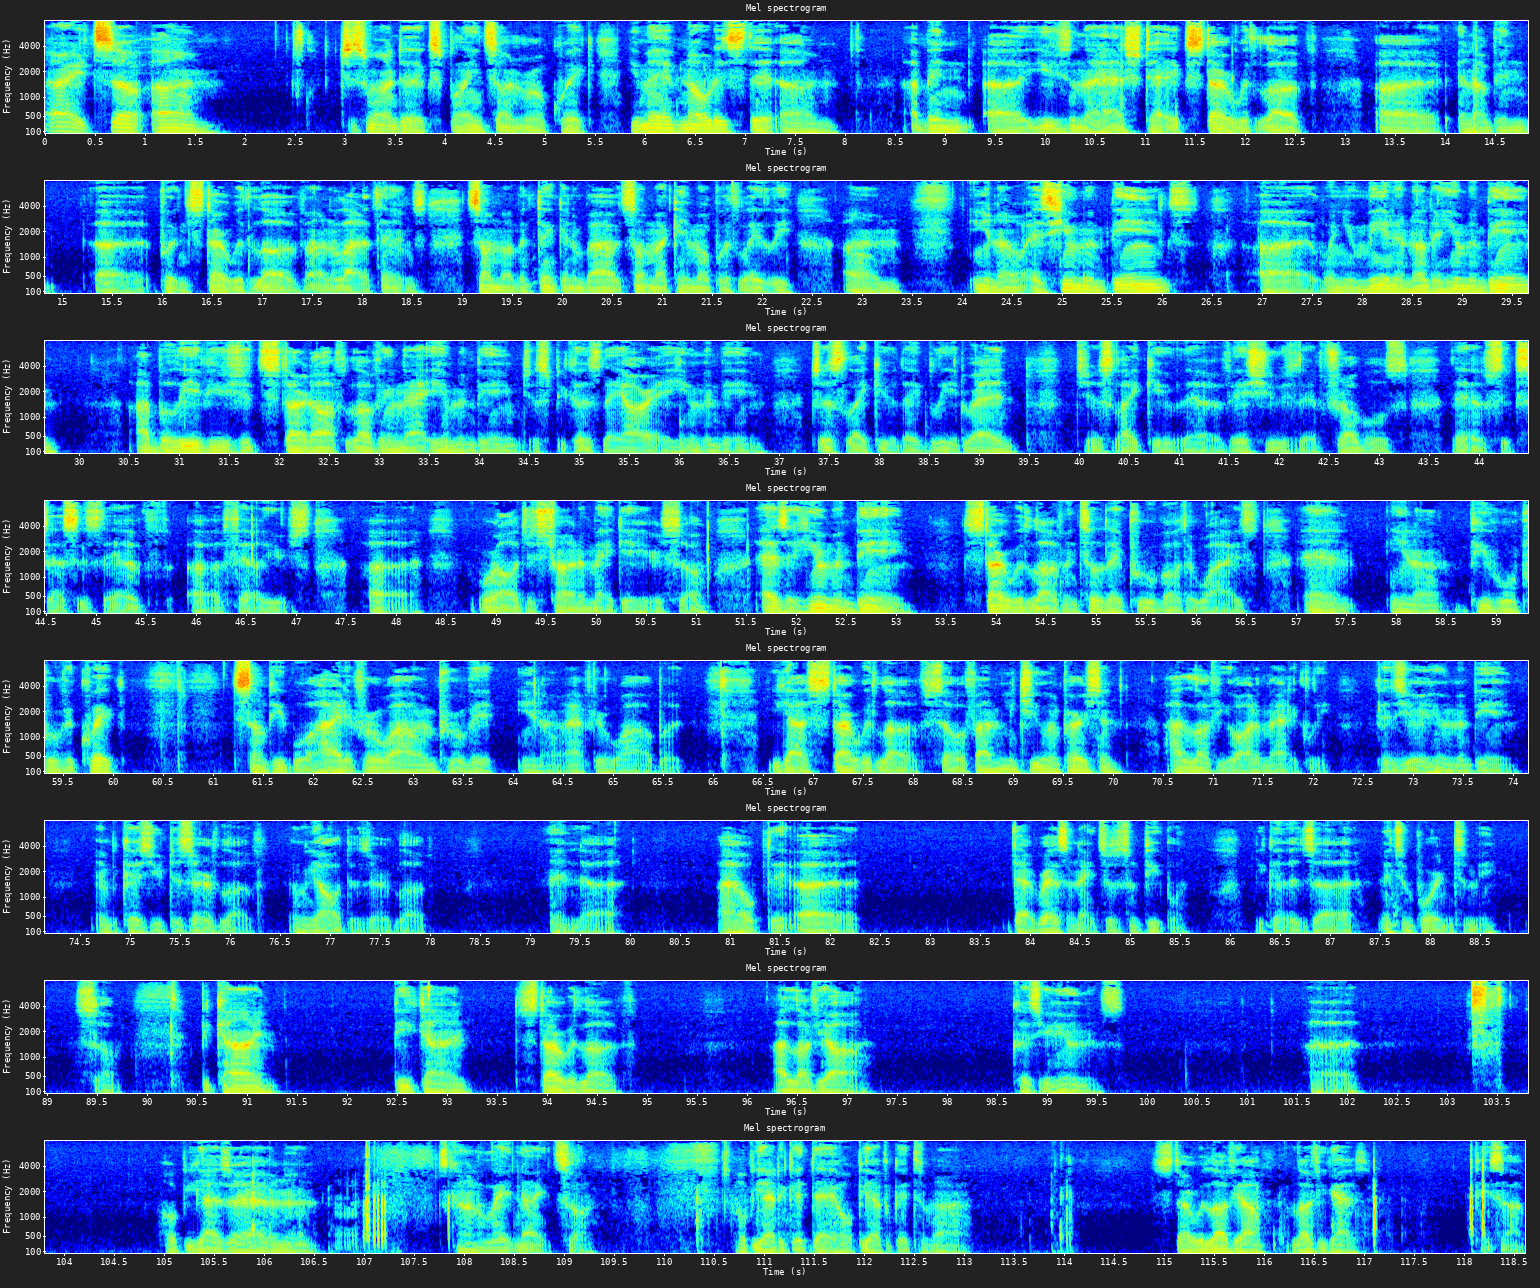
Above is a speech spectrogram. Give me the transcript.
Alright, so, um, just wanted to explain something real quick. You may have noticed that, um, I've been, uh, using the hashtag start with love, uh, and I've been, uh, putting start with love on a lot of things. Something I've been thinking about, something I came up with lately. Um, you know, as human beings, uh, when you meet another human being, believe you should start off loving that human being just because they are a human being. Just like you, they bleed red. Just like you, they have issues, they have troubles, they have successes, they have uh, failures. Uh, we're all just trying to make it here. So, as a human being, start with love until they prove otherwise. And, you know, people will prove it quick some people hide it for a while and prove it, you know, after a while, but you gotta start with love. So if I meet you in person, I love you automatically because you're a human being and because you deserve love. And we all deserve love. And uh, I hope that uh, that resonates with some people because uh, it's important to me. So. Be kind. Be kind. Start with love. I love y'all because you're humans. Uh, hope you guys are having a, it's kind of late night, so hope you had a good day. Hope you have a good tomorrow. Start with love, y'all. Love you guys. Peace out.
